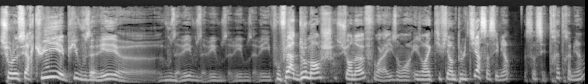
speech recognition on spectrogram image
sur le circuit. Et puis vous avez, vous avez, vous avez, vous avez, vous avez. Il faut faire deux manches sur neuf. Voilà, ils ont, ils un peu le tir, ça c'est bien, ça c'est très très bien.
